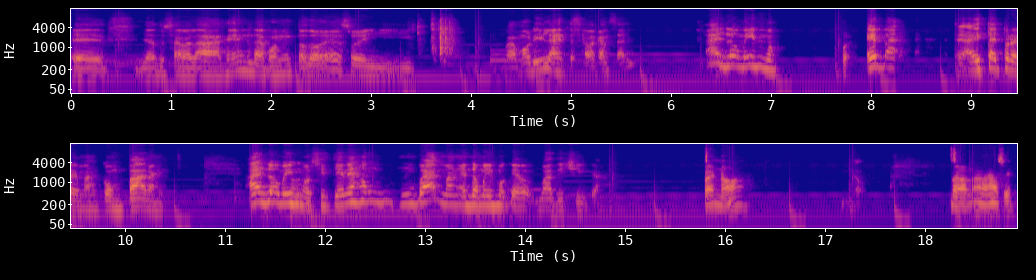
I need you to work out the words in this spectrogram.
Eh, ya tú sabes, la agenda, ponen todo eso y va a morir, la gente se va a cansar. Ah, es lo mismo. Es ahí está el problema, comparan. Ah, es lo mismo, Mm. si tienes un, un Batman, es lo mismo que Batichica. Pues no. No. No, no, no es así.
